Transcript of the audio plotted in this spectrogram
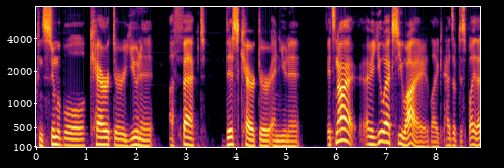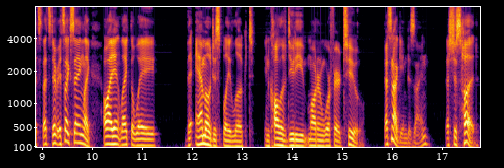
consumable, character, unit affect this character and unit? It's not I mean UX UI like heads up display. That's that's different. It's like saying like oh I didn't like the way the ammo display looked in Call of Duty Modern Warfare 2. That's not game design. That's just HUD.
